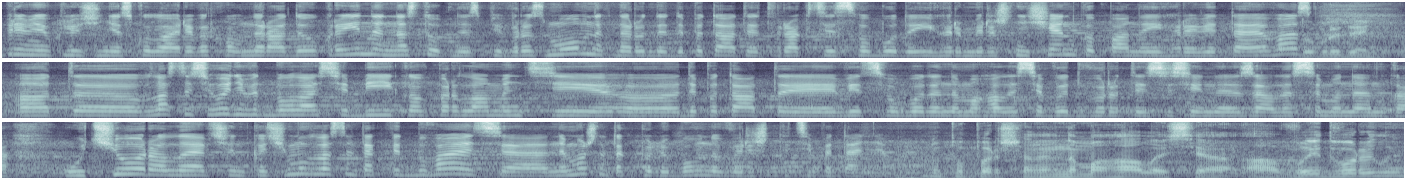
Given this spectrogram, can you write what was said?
прямі включення з кулуарів Верховної Ради України. Наступний співрозмовник, народний депутат від фракції Свобода Ігор Мірошніченко. Пане Ігоре, вітаю вас. Добрий день. От, е, власне, сьогодні відбулася бійка в парламенті. Е, Депутати від свободи намагалися видворити сесійної зали Симоненка. Учора Левченка. Чому власне так відбувається? Не можна так полюбовно вирішити ці питання? Ну, по-перше, не намагалися, а видворили.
